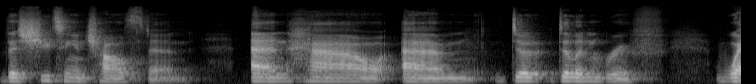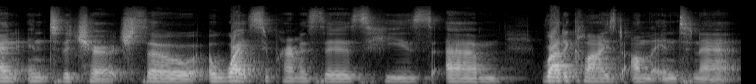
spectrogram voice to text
the shooting in Charleston and how um, D- Dylann Roof went into the church. So a white supremacist, he's um, radicalized on the internet,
